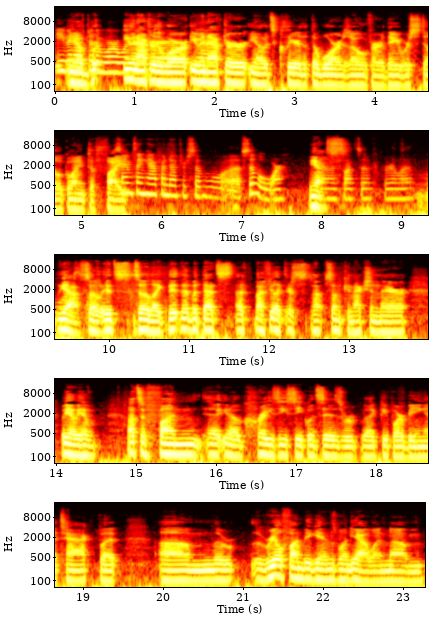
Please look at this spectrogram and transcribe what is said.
even you know, after the war was even after the war even yeah. after you know it's clear that the war is over they were still going to fight Same thing happened after civil uh, civil war. You know, yes lots of guerrilla. yeah so it's so like th- th- but that's I, I feel like there's some connection there but yeah we have lots of fun uh, you know crazy sequences where like people are being attacked but um the, the real fun begins when yeah when um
